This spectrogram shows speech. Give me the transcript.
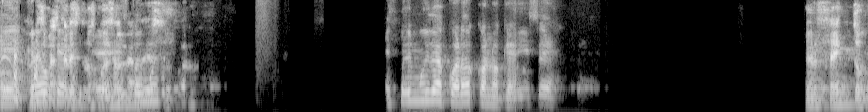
Eh, creo que estoy, muy estoy muy de acuerdo con lo que dice. Perfecto.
